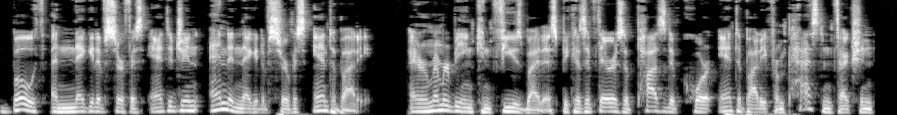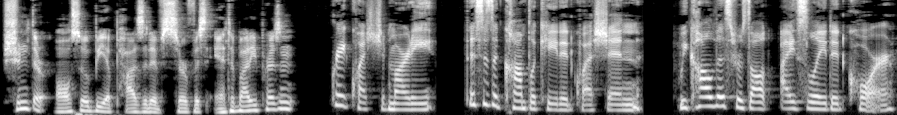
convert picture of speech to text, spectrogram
both a negative surface antigen and a negative surface antibody. I remember being confused by this because if there is a positive core antibody from past infection, shouldn't there also be a positive surface antibody present? Great question, Marty. This is a complicated question. We call this result isolated core.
